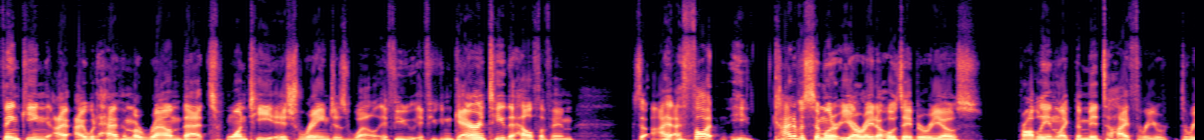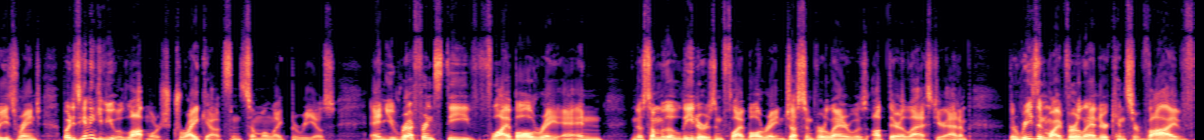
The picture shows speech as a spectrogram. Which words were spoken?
thinking I, I would have him around that twenty ish range as well. If you if you can guarantee the health of him, so I, I thought he kind of a similar ERA to Jose Berrios, probably in like the mid to high three threes range, but he's going to give you a lot more strikeouts than someone like Berrios. And you referenced the fly ball rate and you know some of the leaders in fly ball rate, and Justin Verlander was up there last year. Adam, the reason why Verlander can survive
